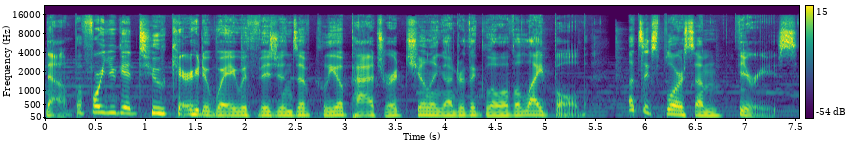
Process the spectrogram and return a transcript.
Now, before you get too carried away with visions of Cleopatra chilling under the glow of a light bulb, let's explore some theories.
